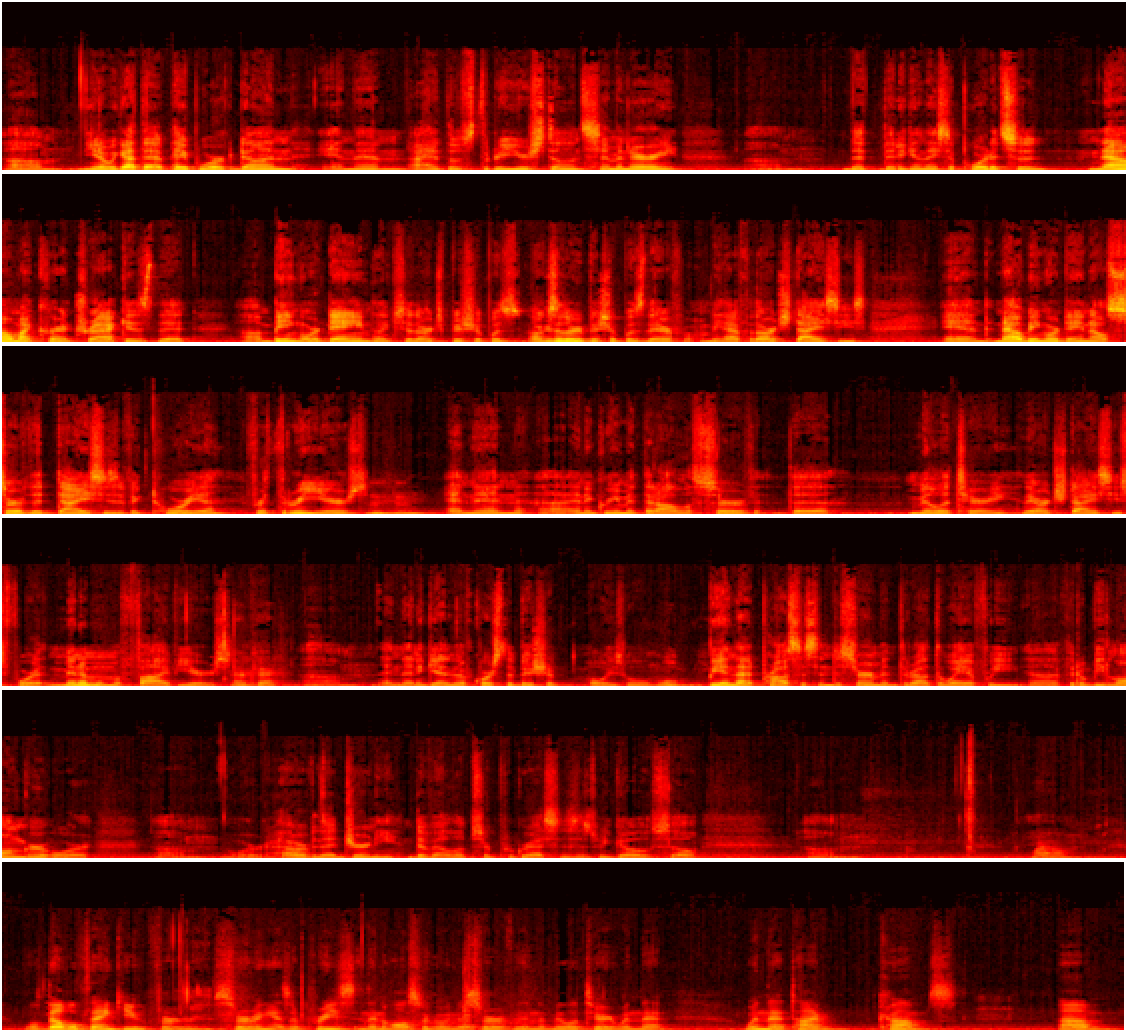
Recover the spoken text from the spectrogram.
Um, you know, we got that paperwork done, and then I had those three years still in seminary. Um, that that again they supported. So now my current track is that um, being ordained, like you said, the Archbishop was auxiliary bishop was there for, on behalf of the Archdiocese, and now being ordained, I'll serve the Diocese of Victoria for three years, Mhm. and then uh, an agreement that I'll serve the military, the Archdiocese, for a minimum of five years. Okay. Um, and then again, of course, the bishop always will, will be in that process and discernment throughout the way if we uh, if it'll be longer or um, or however that journey develops or progresses as we go. So, um, Wow. Well, double thank you for serving as a priest and then also going to serve in the military when that when that time comes. Um,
